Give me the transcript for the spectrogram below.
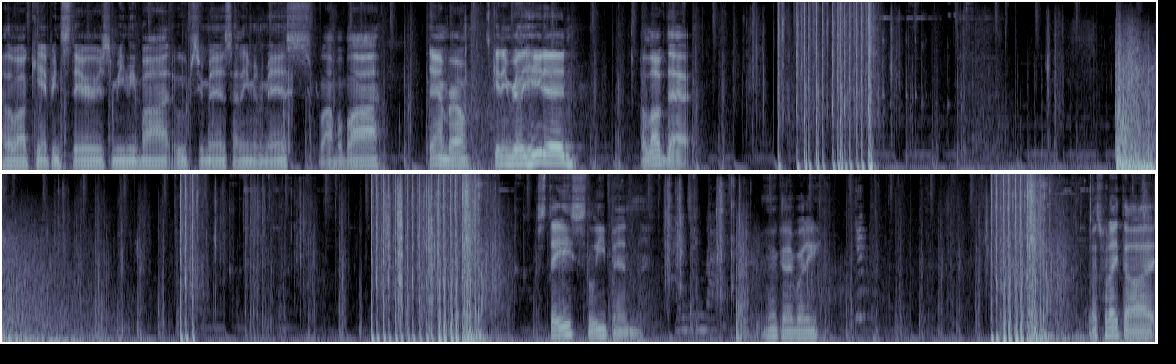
LOL, camping stairs, melee bot, oops, you missed, I didn't even miss, blah, blah, blah. Damn, bro, it's getting really heated. I love that. Stay sleeping. Okay, buddy. That's what I thought.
